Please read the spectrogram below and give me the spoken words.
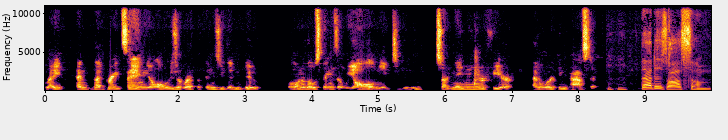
Right? And that great saying, you'll always regret the things you didn't do one of those things that we all need to do start naming your fear and working past it. Mm-hmm. That is awesome.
